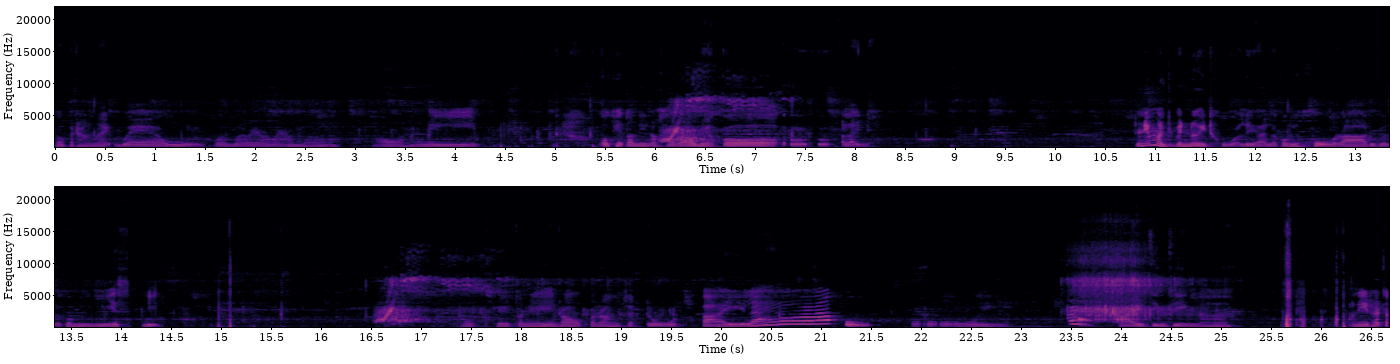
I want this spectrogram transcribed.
เราไปทางไหนแววแววมาแววแววมาอ๋อทางนี้ โอเคตอนนี้นะคะเราเนี่ยก็อะไรเนี่ยอันนี้มันจะเป็นเนยถั่วเลยอะแล้วก็มีโคราด้วยแล้วก็มีมิสบิด โอเค ตอนนี้เรากำลังจะโดดไปแล้ว โอ้ยไปจริงๆนะคะอันนี้ถ้าจ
